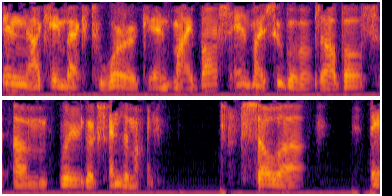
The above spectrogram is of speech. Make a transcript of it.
then I came back to work. And my boss and my supervisor are both um, really good friends of mine. So uh, they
